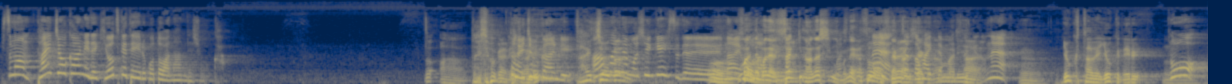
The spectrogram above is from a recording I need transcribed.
質問、体調管理で気をつけていることは何でしょうか？あ体調管理。体調管理。体調管理。あんまりでも神経質でない、うん、まあでもねさっきの話にもねそうね。ちょっと入ってましたけどね、はいうん、よく食べよく寝る、うん、お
